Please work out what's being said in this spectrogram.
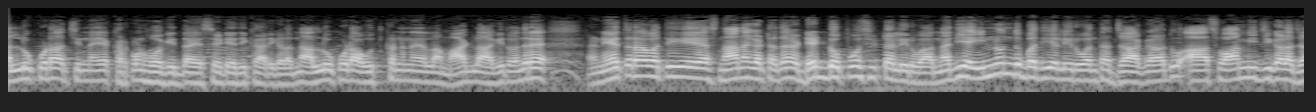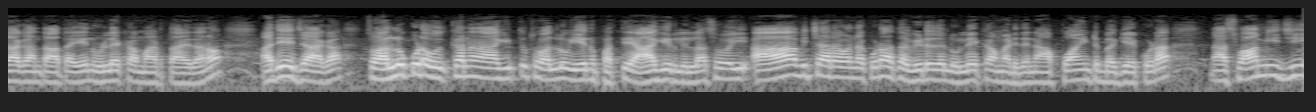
ಅಲ್ಲೂ ಕೂಡ ಚಿನ್ನಯ್ಯ ಕರ್ಕೊಂಡು ಹೋಗಿದ್ದ ಎಸ್ ಐ ಟಿ ಅಧಿಕಾರಿಗಳನ್ನು. ಅಲ್ಲೂ ಕೂಡ ಉತ್ಖನನ ಎಲ್ಲ ಮಾಡಲಾಗಿತ್ತು. ಅಂದರೆ ನೇತ್ರಾವತಿ ಸ್ನಾನಘಟ್ಟದ ಡೆಡ್ ಅಪೋಸಿಟ್ ಅಲ್ಲಿರುವ, ನದಿಯ ಇನ್ನೊಂದು ಬದಿಯಲ್ಲಿರುವಂಥ ಜಾಗ ಅದು. ಆ ಸ್ವಾಮೀಜಿಗಳ ಜಾಗ ಅಂತ ಆತ ಏನು ಉಲ್ಲೇಖ ಮಾಡ್ತಾ ಇದ್ದಾನೋ ಅದೇ ಜಾಗ. ಸೊ ಅಲ್ಲೂ ಕೂಡ ಉತ್ಖನನ ಆಗಿತ್ತು. ಸೊ ಅಲ್ಲೂ ಏನು ಪತ್ತೆ ಆಗಿರಲಿಲ್ಲ. ಸೊ ಆ ವಿಚಾರವನ್ನು ಕೂಡ ಆತ ವಿಡಿಯೋದಲ್ಲಿ ಉಲ್ಲೇಖ ಮಾಡಿದ್ದಾನೆ. ಆ ಪಾಯಿಂಟ್ ಬಗ್ಗೆ ಕೂಡ. ಸ್ವಾಮೀಜಿ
